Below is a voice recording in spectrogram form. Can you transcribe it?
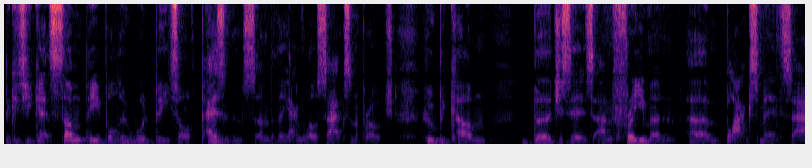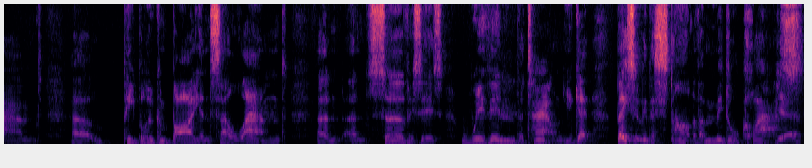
because you get some people who would be sort of peasants under the Anglo-Saxon approach who become burgesses and freemen, um, blacksmiths and uh, people who can buy and sell land and, and services within the town. You get basically the start of a middle class yeah.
